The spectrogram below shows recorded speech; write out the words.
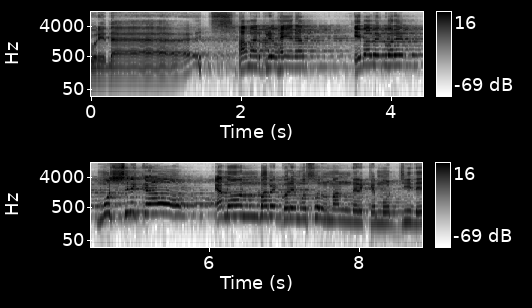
করে দেয়। আমার প্রিয় ভাইয়েরা, এভাবে করে মুশরিকরাও এমন ভাবে করে মুসলমানদেরকে মসজিদে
